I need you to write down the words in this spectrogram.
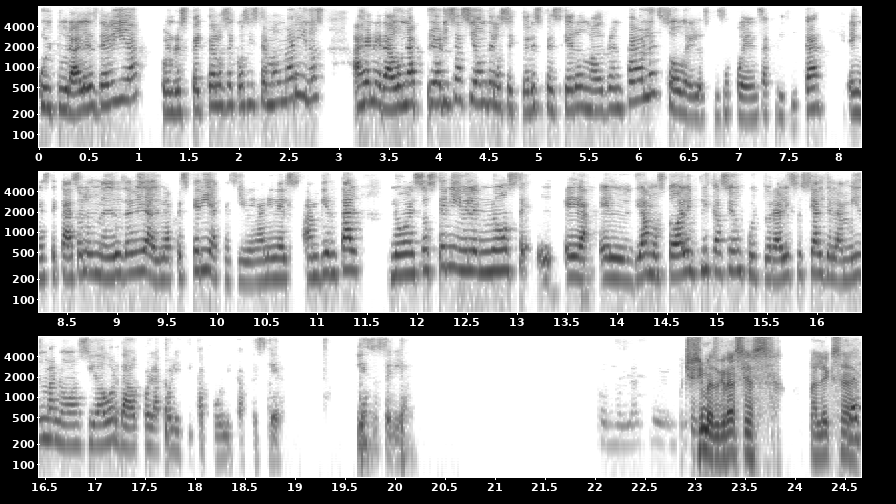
culturales de vida con respecto a los ecosistemas marinos ha generado una priorización de los sectores pesqueros más rentables sobre los que se pueden sacrificar. En este caso, los medios de vida de una pesquería que si bien a nivel ambiental no es sostenible, no se, eh, el, digamos, toda la implicación cultural y social de la misma no ha sido abordado por la política pública pesquera. Y eso sería. Muchísimas gracias, Alexa.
